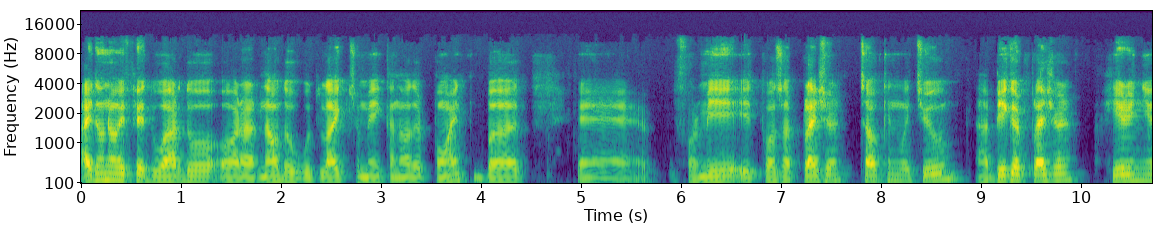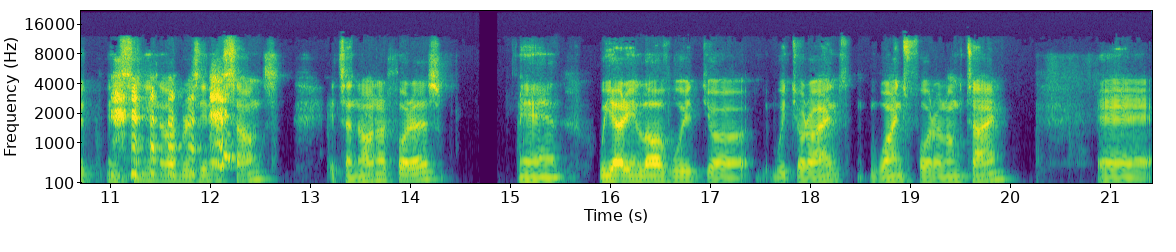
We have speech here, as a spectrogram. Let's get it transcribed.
I don't know if Eduardo or Arnaldo would like to make another point, but uh, for me, it was a pleasure talking with you, a bigger pleasure hearing you and singing our Brazilian songs. It's an honor for us. And we are in love with your with your wines, wines for a long time. Uh,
